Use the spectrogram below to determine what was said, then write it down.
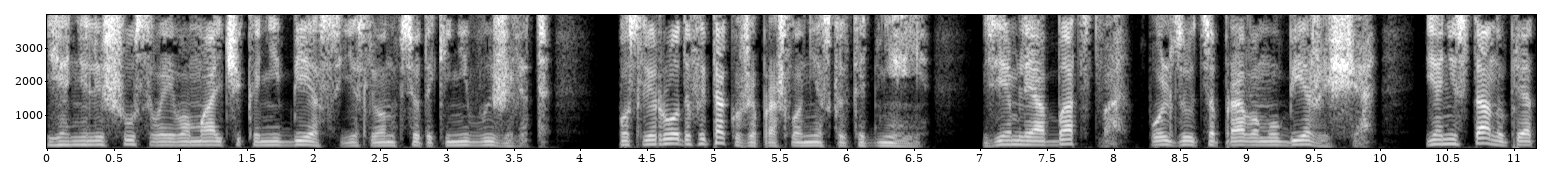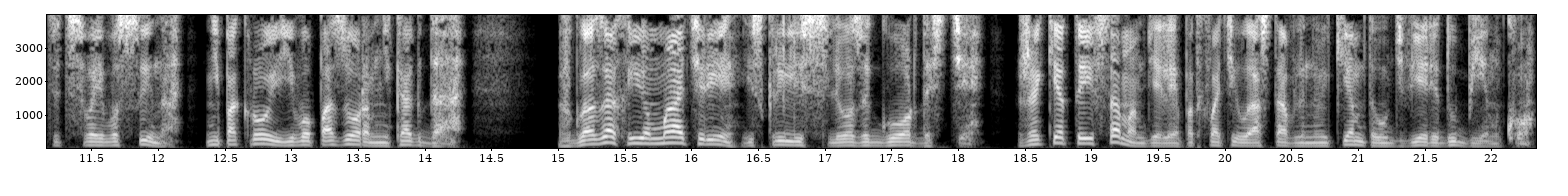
«Я не лишу своего мальчика небес, если он все-таки не выживет. После родов и так уже прошло несколько дней. Земли аббатства пользуются правом убежища. Я не стану прятать своего сына, не покрою его позором никогда». В глазах ее матери искрились слезы гордости. Жакетта и в самом деле подхватила оставленную кем-то у двери дубинку.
